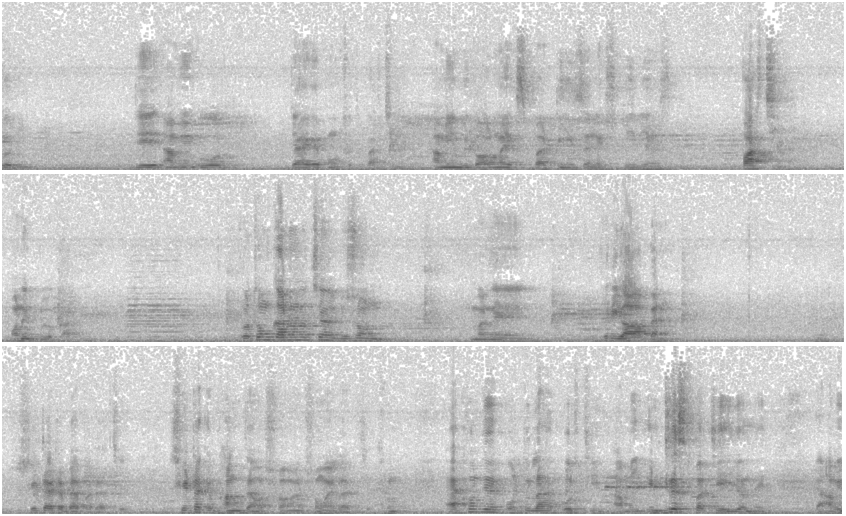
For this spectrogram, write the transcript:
করি যে আমি ওর জায়গায় পৌঁছতে পারছি না। আমি with all my expertise and experience পারছি না। অনেকগুলো কারণ। প্রথম কারণ হচ্ছে আমি ভীষণ মানে ভেরি আপ অ্যান্ড সেটা একটা ব্যাপার আছে। সেটাকে ভাঙতে আমার সময় সময় লাগছে। এখন এখন যে পন্তুলাহা করছি, আমি ইন্টারেস্ট পাচ্ছি এই জন্যে, আমি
